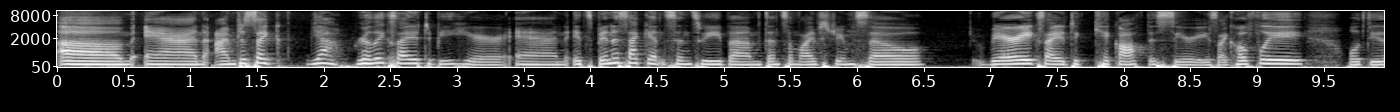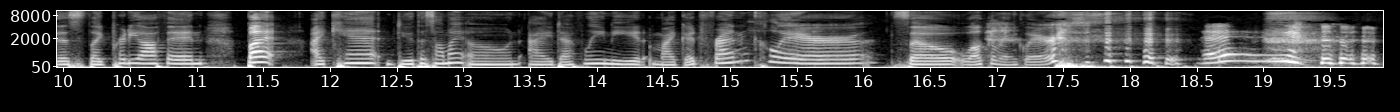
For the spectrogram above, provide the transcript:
Um, and I'm just like, yeah, really excited to be here. And it's been a second since we've um, done some live streams, so very excited to kick off this series. Like hopefully we'll do this like pretty often, but I can't do this on my own. I definitely need my good friend Claire. So welcome in, Claire. hey.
